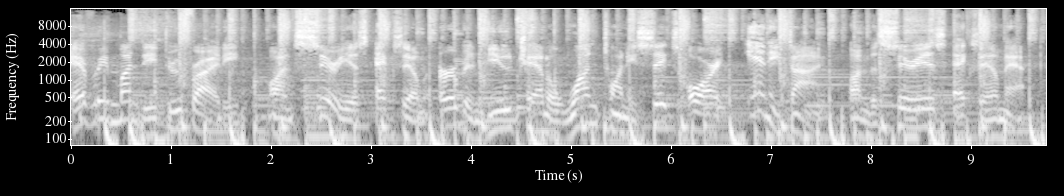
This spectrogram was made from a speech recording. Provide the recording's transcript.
every Monday through Friday on Sirius XM Urban View Channel 126 or anytime on the Sirius XM app.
